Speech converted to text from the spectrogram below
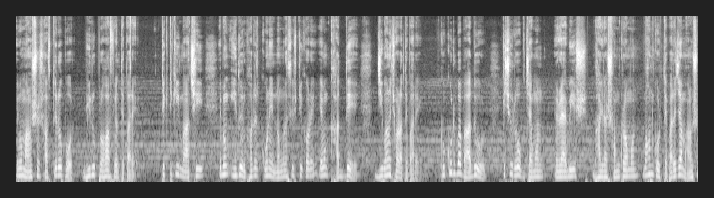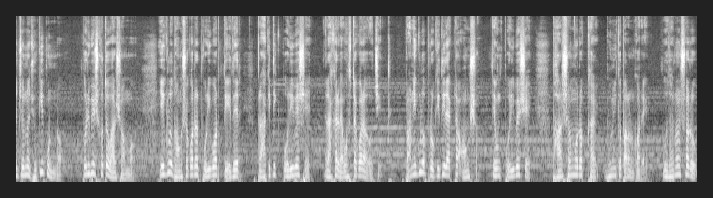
এবং মানুষের স্বাস্থ্যের ওপর বিরূপ প্রভাব ফেলতে পারে। টিকটিকি, মাছি এবং ইঁদুর ঘরের কোণে নোংরা সৃষ্টি করে এবং খাদ্যে জীবাণু ছড়াতে পারে। কুকুর বা বাদুর, কিছু রোগ যেমন র্যাবিস ভাইরাস সংক্রমণ বহন করতে পারে যা মানুষের জন্য ঝুঁকিপূর্ণ, পরিবেশগত ভারসাম্য। এগুলো ধ্বংস করার পরিবর্তে এদের প্রাকৃতিক পরিবেশে রাখার ব্যবস্থা করা উচিত। প্রাণীগুলো প্রকৃতির একটা অংশ এবং পরিবেশে ভারসাম্য রক্ষায় ভূমিকা পালন করে। উদাহরণস্বরূপ,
